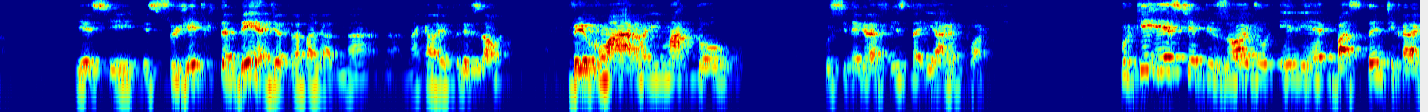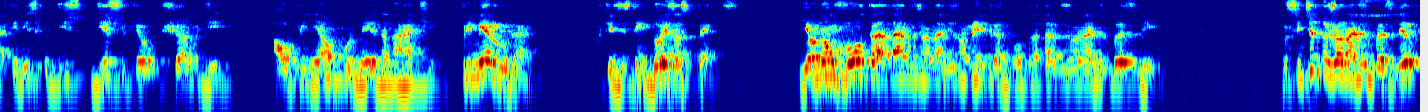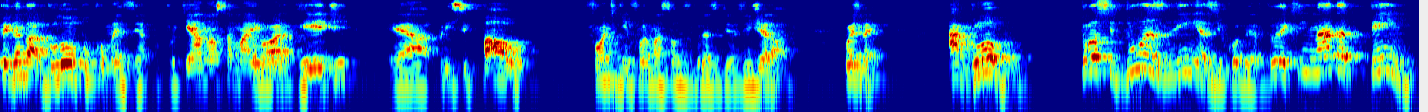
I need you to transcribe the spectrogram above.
e esse, esse sujeito, que também havia trabalhado na, na, naquela rede de televisão, veio com uma arma e matou o cinegrafista e a repórter. Porque este episódio ele é bastante característico disso, disso que eu chamo de a opinião por meio da narrativa. Primeiro lugar, porque existem dois aspectos. E eu não vou tratar do jornalismo americano, vou tratar do jornalismo brasileiro. No sentido do jornalismo brasileiro, pegando a Globo como exemplo, porque é a nossa maior rede, é a principal fonte de informação dos brasileiros em geral. Pois bem, a Globo trouxe duas linhas de cobertura que nada tem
